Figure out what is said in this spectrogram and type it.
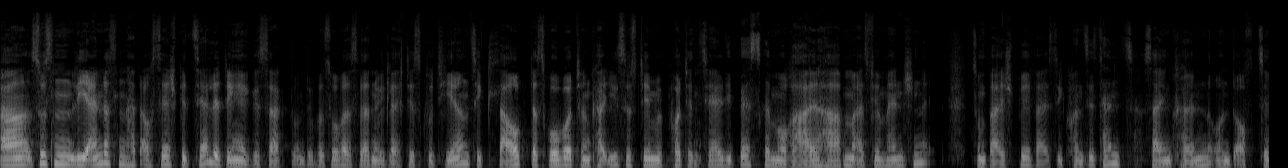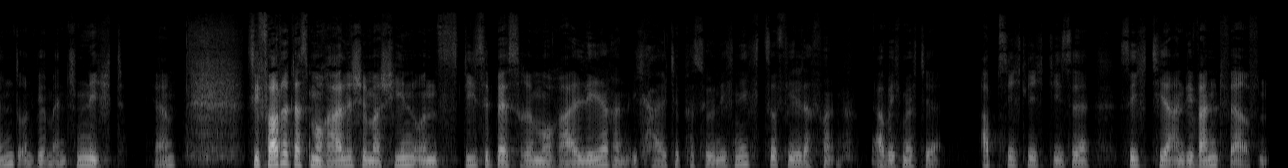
Uh, Susan Lee Anderson hat auch sehr spezielle Dinge gesagt und über sowas werden wir gleich diskutieren. Sie glaubt, dass Roboter und KI-Systeme potenziell die bessere Moral haben als wir Menschen, zum Beispiel, weil sie konsistent sein können und oft sind und wir Menschen nicht. Ja? Sie fordert, dass moralische Maschinen uns diese bessere Moral lehren. Ich halte persönlich nicht so viel davon, aber ich möchte absichtlich diese Sicht hier an die Wand werfen.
